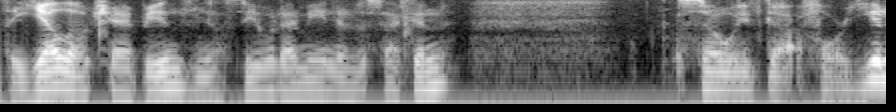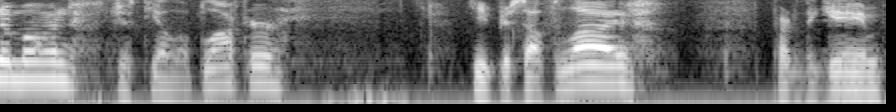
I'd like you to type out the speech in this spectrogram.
the yellow champions, and you'll see what I mean in a second. So we've got four Unimon, just yellow blocker. Keep yourself alive, part of the game.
